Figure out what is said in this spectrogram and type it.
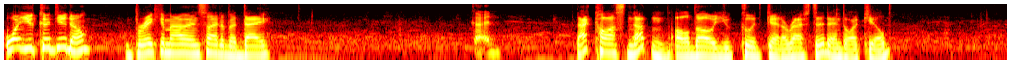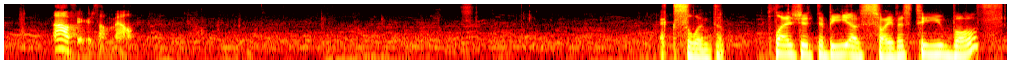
Or you could, you know, break him out inside of a day. good. That costs nothing, although you could get arrested and or killed. I'll figure something out. Excellent. Pleasure to be of service to you both.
